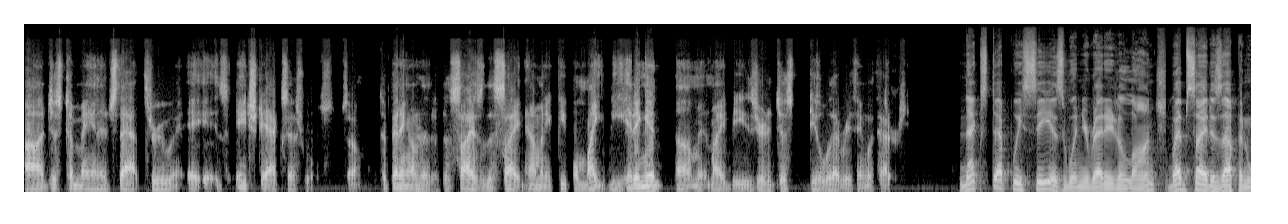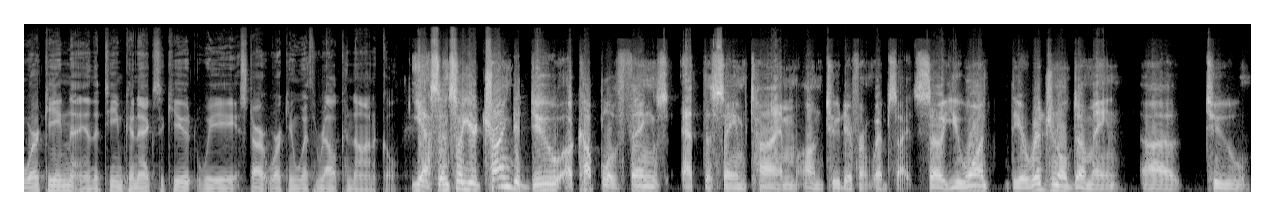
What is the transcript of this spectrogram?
uh, just to manage that through HT access rules. So depending on the, the size of the site and how many people might be hitting it, um, it might be easier to just deal with everything with headers. Next step we see is when you're ready to launch. Website is up and working and the team can execute. We start working with Rel Canonical. Yes, and so you're trying to do a couple of things at the same time on two different websites. So you want the original domain uh, to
